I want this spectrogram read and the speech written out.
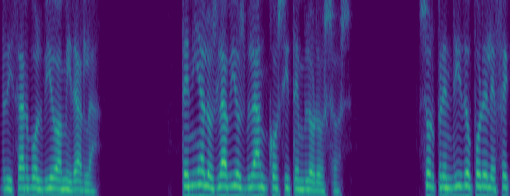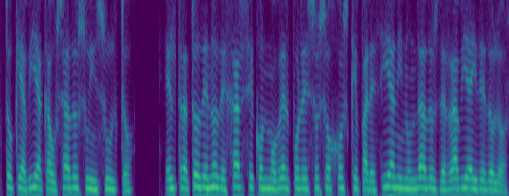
Rizar volvió a mirarla. Tenía los labios blancos y temblorosos. Sorprendido por el efecto que había causado su insulto, él trató de no dejarse conmover por esos ojos que parecían inundados de rabia y de dolor.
